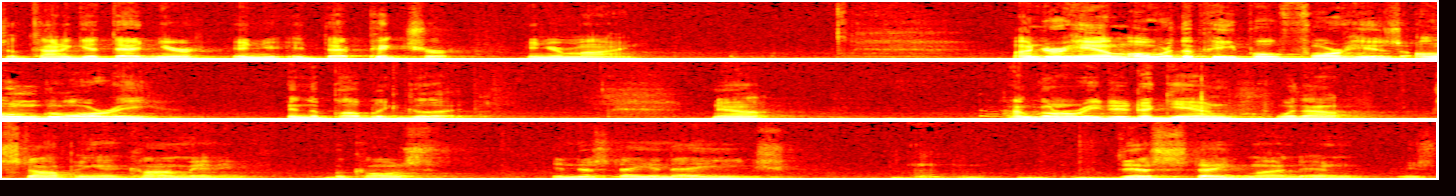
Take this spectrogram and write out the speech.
So kind of get that in your in your, that picture in your mind. Under him, over the people, for his own glory and the public good. Now, I'm going to read it again without stopping and commenting because in this day and age, this statement, and is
